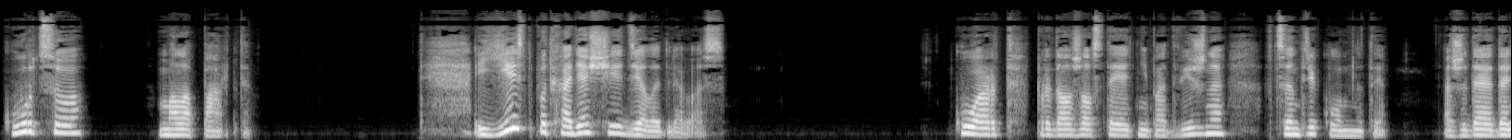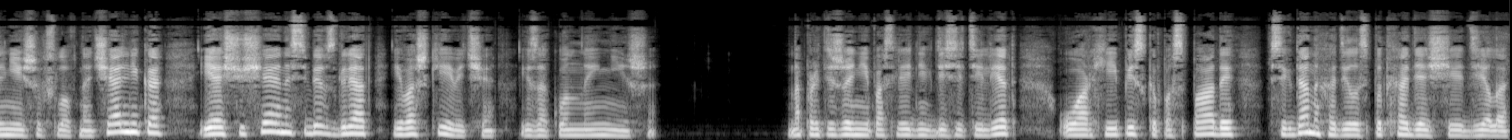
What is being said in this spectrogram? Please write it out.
Курцо Малапарте. Есть подходящее дело для вас. Куарт продолжал стоять неподвижно в центре комнаты, ожидая дальнейших слов начальника и ощущая на себе взгляд Ивашкевича из оконной ниши. На протяжении последних десяти лет у архиепископа Спады всегда находилось подходящее дело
